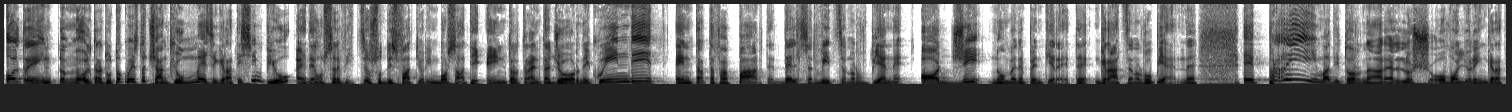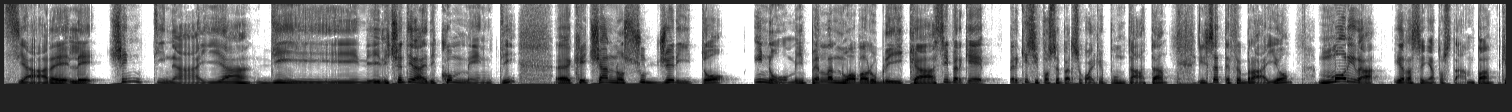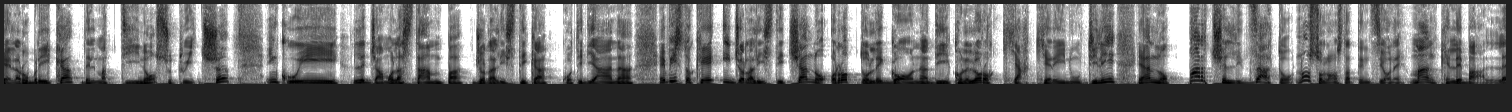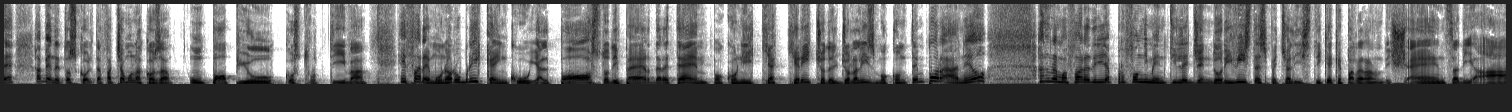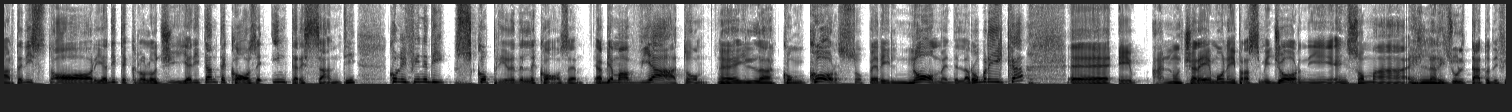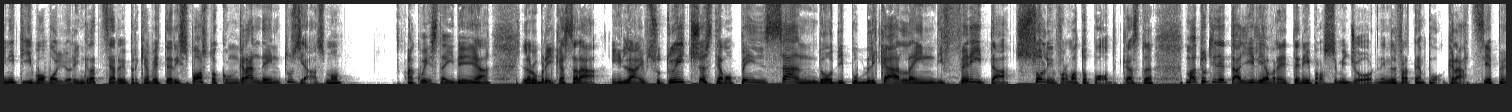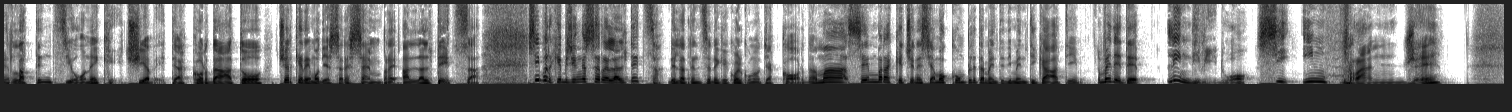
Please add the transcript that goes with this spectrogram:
Oltre, in, oltre, a tutto questo c'è anche un mese gratis in più ed è un servizio soddisfatti o rimborsati entro 30 giorni. Quindi entrate a far parte del servizio NordVPN oggi, non ve ne pentirete, grazie a NordVPN. E prima di tornare allo show voglio ringraziare le centinaia di, di centinaia di commenti eh, che ci hanno suggerito i nomi per la nuova rubrica. Sì, perché per chi si fosse perso qualche puntata, il 7 febbraio morirà il rassegnato stampa, che è la rubrica del mattino su Twitch in cui leggiamo la stampa giornalistica quotidiana. E visto che i giornalisti ci hanno rotto le gonadi con le loro chiacchiere inutili e hanno parcellizzato non solo la nostra attenzione, ma anche le balle, abbiamo detto ascolta, facciamo una cosa un po' più costruttiva e faremo una rubrica in cui al posto di perdere tempo con il chiacchiericcio del giornalismo contemporaneo, andremo a fare degli approfondimenti leggendo riviste specialistiche che parleranno di scienza, di arte, di storia, di tecnologia, di tante cose interessanti con il fine di scoprire delle cose. E abbiamo avviato eh, il concorso per il nome della rubrica eh, e annunceremo nei prossimi giorni insomma il risultato definitivo. Voglio ringraziarvi perché avete risposto con grande entusiasmo a questa idea. La rubrica sarà in live su Twitch, stiamo pensando di pubblicarla in differita solo in formato podcast, ma tutti i dettagli li avrete nei prossimi giorni. Nel frattempo, grazie per l'attenzione che ci avete accordato. Cercheremo di essere sempre all'altezza. Sì, perché bisogna essere all'altezza dell'attenzione che qualcuno ti accorda, ma sembra che ce ne siamo completamente dimenticati. Vedete, l'individuo si infrange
